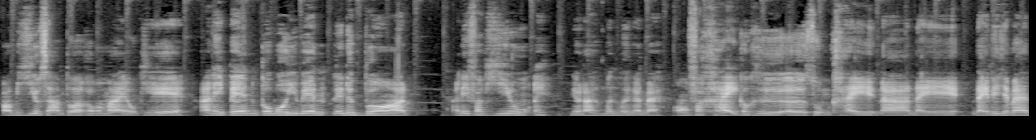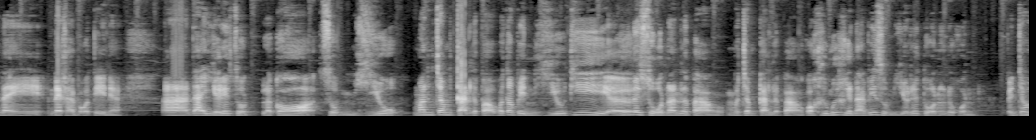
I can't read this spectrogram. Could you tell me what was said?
เอามีฮิวสามตัวเข้ามาใหม่โอเค อันนี้เป็น global event leaderboard อันนี้ฟักฮิวเอ้ยเดี๋ยวนะมันเหมือนกันไหมอ๋อฟักไข่ก็คือเออสุ่มไข่ในในนี่ใช่ไหมในในไข่ปกติเนี่ย ได้เยอะที่สุด แล้วก็สุ่มฮิวมันจำกัดหรือเปล่าว่าต้องเป็นฮิวที่เออในโซนนั้นหรือเปล่า มันจำกัดหรือเปล่า ก็คือเมื่อคืนนายพี่สุ่มฮิวได้ตัวหนึ่งทุกคน เป็นเจ้า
